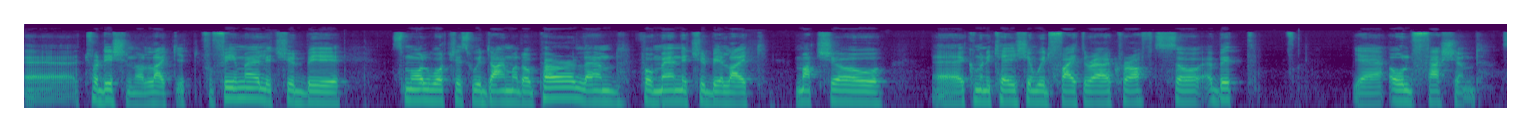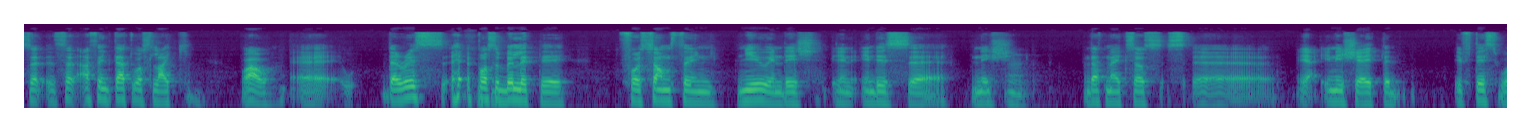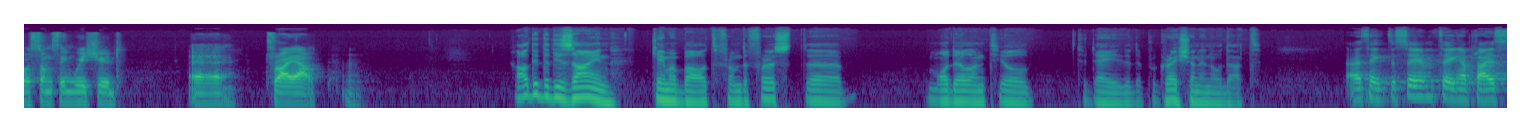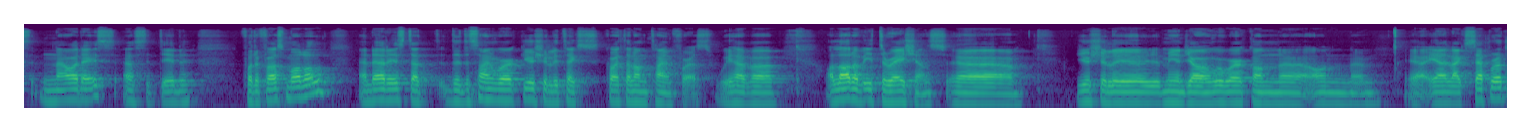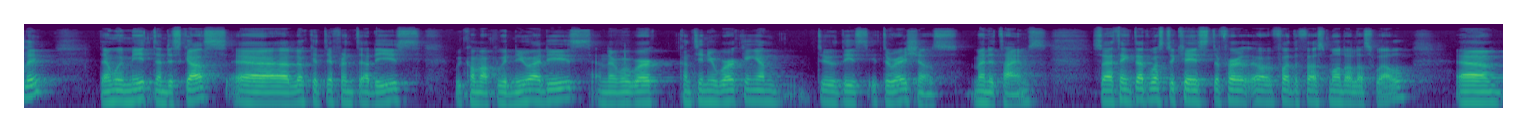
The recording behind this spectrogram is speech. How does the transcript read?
uh, traditional. Like it for female, it should be small watches with diamond or pearl, and for men, it should be like macho uh, communication with fighter aircraft. So a bit, yeah, old-fashioned. So, so I think that was like, wow, uh, there is a possibility for something new in this in in this uh, niche. Mm. And that makes us uh, yeah initiate the, if this was something we should uh, try out. Mm. How did the design came about from the first uh, model until today, the, the progression and all that? I think the same thing applies nowadays as it did for the first model and that is that the design work usually takes quite a long time for us. We have a, a lot of iterations. Uh, usually, me and Johan we work on uh, on um, yeah, yeah like separately. Then we meet and discuss, uh, look at different ideas. We come up with new ideas, and then we work, continue working and do these iterations many times. So I think that was the case the uh, for the first model as well. Um,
